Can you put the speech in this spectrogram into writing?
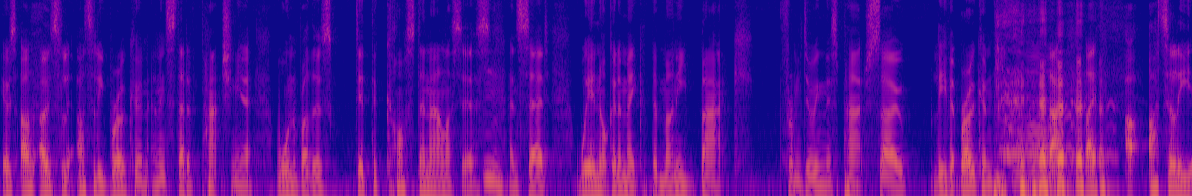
It was utterly, utterly broken, and instead of patching it, Warner Brothers did the cost analysis Mm. and said, "We're not going to make the money back from doing this patch, so leave it broken." that, like uh, utterly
